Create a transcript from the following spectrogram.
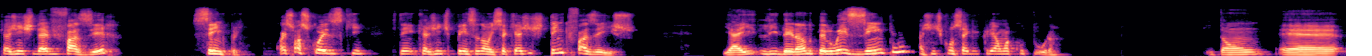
que a gente deve fazer sempre. Quais são as coisas que, que, tem, que a gente pensa, não, isso aqui a gente tem que fazer isso. E aí, liderando pelo exemplo, a gente consegue criar uma cultura. Então, é,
